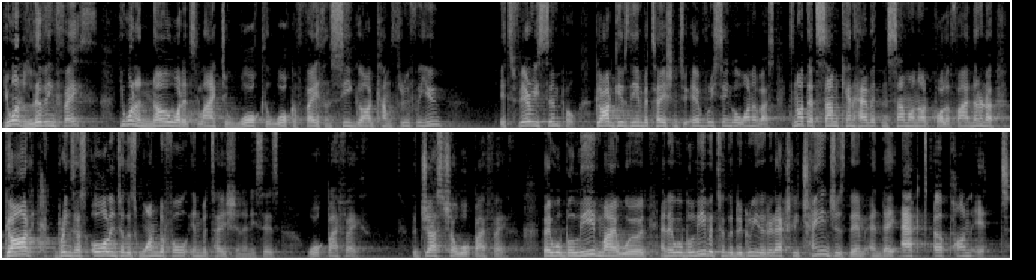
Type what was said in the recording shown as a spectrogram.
You want living faith? You want to know what it's like to walk the walk of faith and see God come through for you? It's very simple. God gives the invitation to every single one of us. It's not that some can have it and some are not qualified. No, no, no. God brings us all into this wonderful invitation, and He says, Walk by faith. The just shall walk by faith. They will believe my word, and they will believe it to the degree that it actually changes them and they act upon it.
